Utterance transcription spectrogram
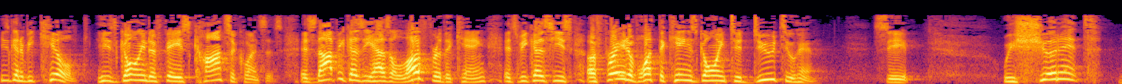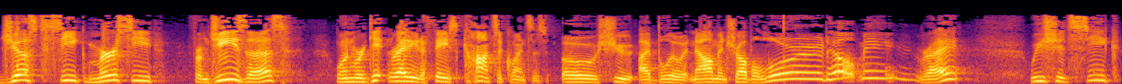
he's going to be killed. He's going to face consequences. It's not because he has a love for the king, it's because he's afraid of what the king's going to do to him. See, we shouldn't just seek mercy from Jesus when we're getting ready to face consequences. Oh shoot, I blew it. Now I'm in trouble. Lord, help me, right? We should seek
